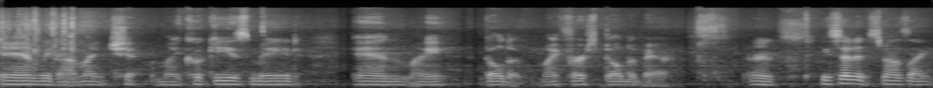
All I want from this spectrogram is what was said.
and we got my chip, my cookies made, and my build a my first build a bear. And he said it smells like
